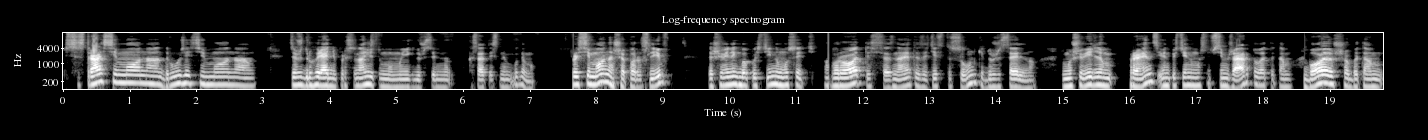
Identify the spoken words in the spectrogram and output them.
сестра Сімона, друзі Сімона. Це вже другорядні персонажі, тому ми їх дуже сильно касатись не будемо. Про Сімона ще пару слів. Те, що він якби постійно мусить боротися, знаєте, за ті стосунки дуже сильно. Тому що Вільям принц, і він постійно мусить всім жертвувати там собою, щоб там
